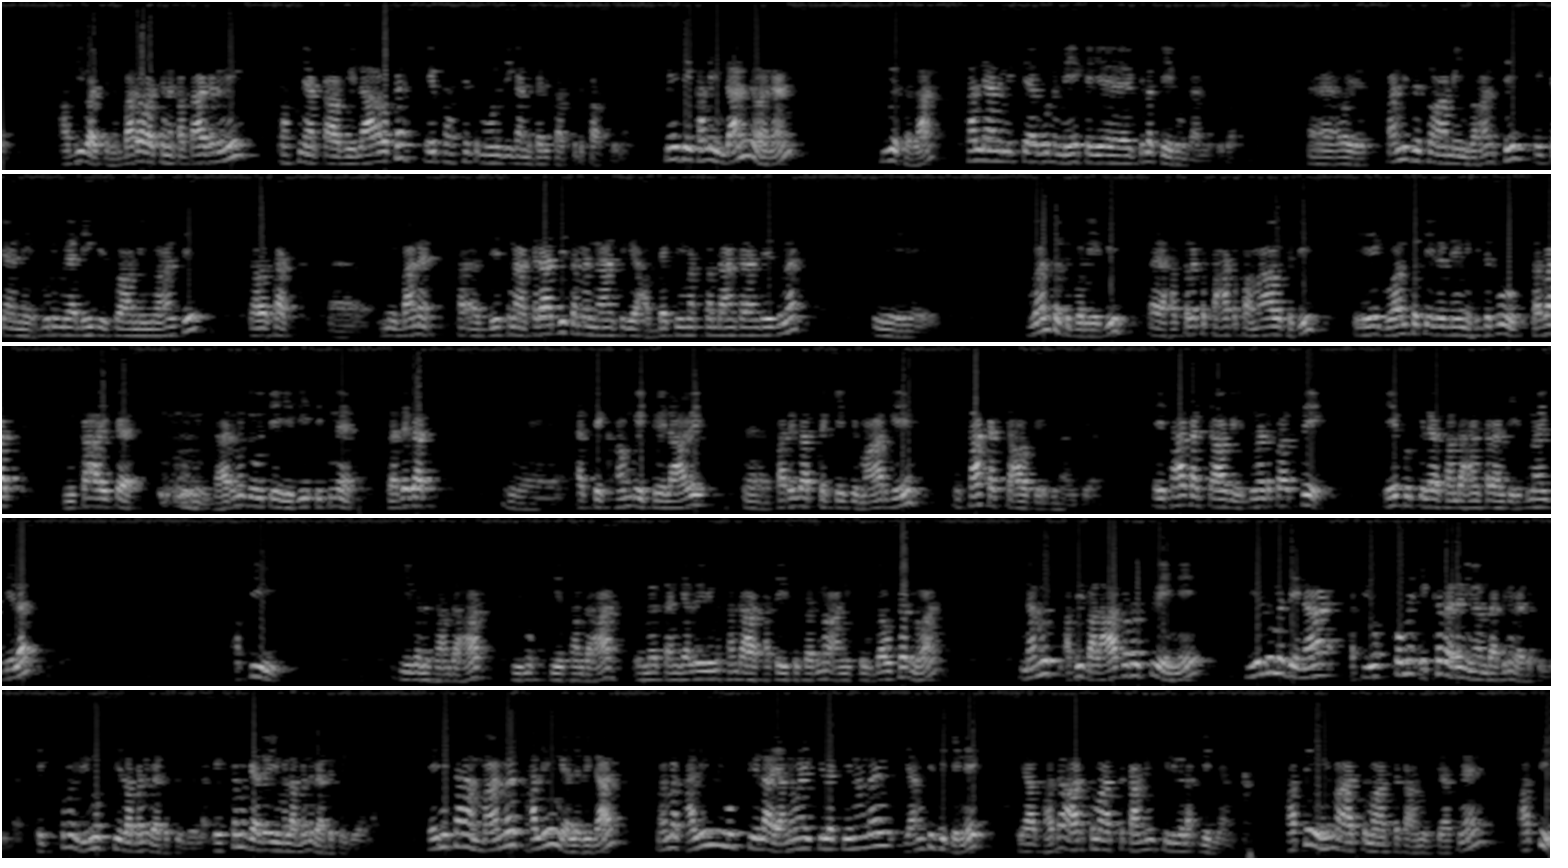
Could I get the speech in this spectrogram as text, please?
අදි වචන බර වචන කතා කරන්නේ ප්‍රශ්නයක් ආව වෙලාවක ඒ ප්‍රශ්නෙට මුහුණ දී ගන්න බැරි තත්ත්වයකටපත් වෙනවා. මේ දේ කලින් දන්නවනම් ඉවසලා කල්යාණ මිත්‍යා ගුණ මේකය කියලා තේරුම් ගන්න පුළුවන්. ඔය පඬිත් ස්වාමීන් වහන්සේ ඒ කියන්නේ ගුරු වැඩිහිටි ස්වාමීන් වහන්සේ දවසක් මේ බණ දේශනා කරද්දී තමයි නාසිකේ අත්දැකීමක් සඳහන් කරන්න යෙදුණා. ඒ ගුවන්තොටුපොළේදී හතරක පහක පමාවකදී ඒ ගුවන්තොටුපොළේදී හිටපු තවත් නිකායක ධර්ම දූතයේ යෙදී සිටින වැඩගත් ඇත්තෙක් හම්බ වෙච්ච වෙලාවේ පරිවර්තකයේ මාර්ගයේ සාකච්ඡාවක යෙදුණා කියලා. ඒ සාකච්ඡාවක යෙදුණාට පස්සේ ඒ පුද්ගලයා සඳහන් කරන්නේ යෙදුණායි කියලා අපි ජීවන සඳහා විමුක්තිය සඳහා එම තංගැලවීම සඳහා කටයුතු කරනවා අනිත් උදව් කරනවා නමුත් අපි බලාපොරොත්තු වෙන්නේ සියලුම දෙනා අපි ඔක්කොම එකවර නිවන් දකින්න වැඩ පිළිවෙල. එක්කම විමුක්තිය ලබන වැඩ පිළිවෙල. එක්කම ගැලවීම ලබන වැඩ පිළිවෙල. ඒ නිසා මම කලින් ගැලවිලා මම කලින් විමුක්තිය වෙලා යනවායි කියලා කියනනම් යම් කිසි කෙනෙක් එයා තද ආර්ථමාර්ථ කාමී පිළිවෙලක් දෙන්නේ. අපේ එහෙම ආර්ථමාර්ථ කාමීත්වයක් නැහැ. අපි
